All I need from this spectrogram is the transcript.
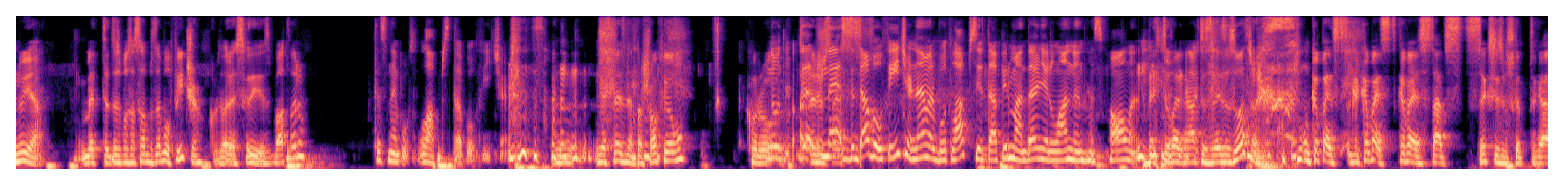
Nu jā, bet tas būs tas labs double feature, kur tu varēsi skatīties Butleru. Tas nebūs labs double feature. Mēs nezinām par šo filmu, kuru nu, d- ne, double feature nevar būt labs, jo tā pirmā daļa ir London has fallen. Bet tu vari nākt uzreiz uz otru. Un kāpēc, kāpēc, kāpēc tāds seksisms, ka tā kā,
